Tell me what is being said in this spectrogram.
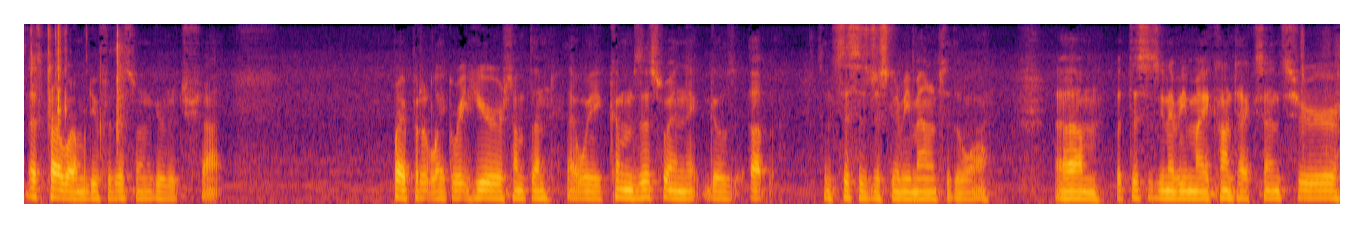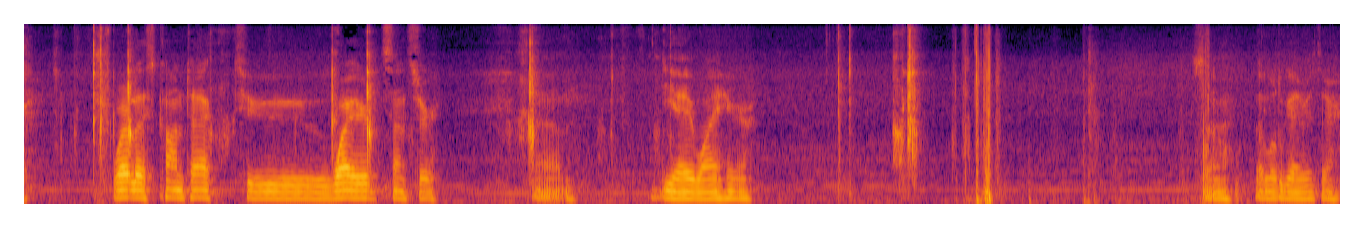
That's probably what I'm going to do for this one, give it a shot probably put it like right here or something. That way it comes this way and it goes up since this is just going to be mounted to the wall. Um, but this is going to be my contact sensor, wireless contact to wired sensor. Um, DIY here. So, that little guy right there.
